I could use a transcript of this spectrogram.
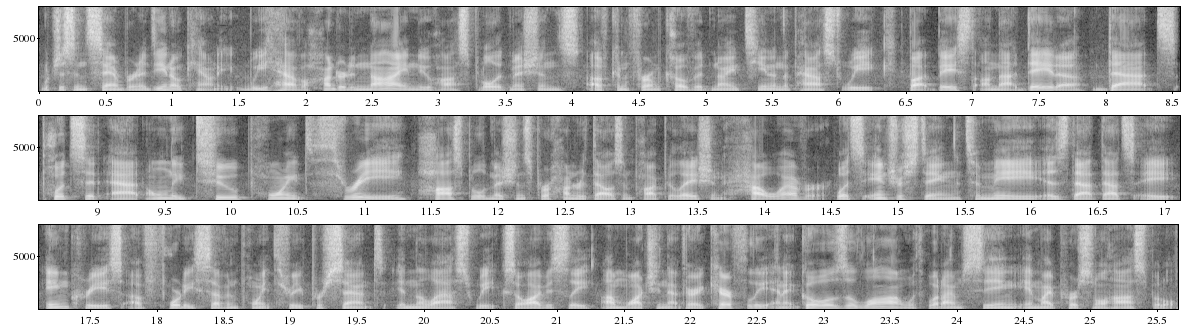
which is in San Bernardino County, we have 109 new hospital admissions of confirmed COVID 19 in the past week. But based on that data, that puts it at only 2.3 hospital admissions per 100,000 population. However, what's interesting to me is that that's a increase of 47.3 3% in the last week. So obviously, I'm watching that very carefully, and it goes along with what I'm seeing in my personal hospital.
